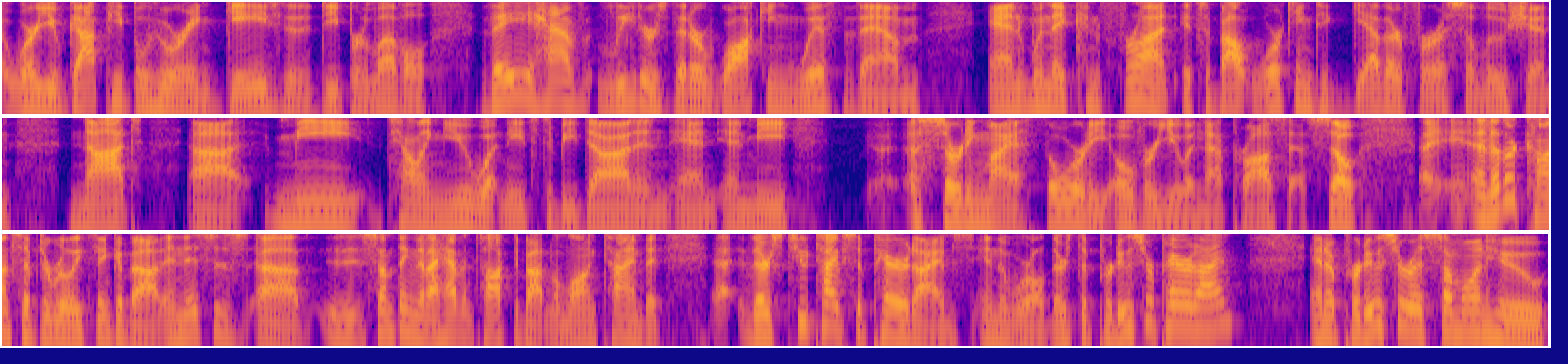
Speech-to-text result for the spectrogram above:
where you've got people who are engaged at a deeper level they have leaders that are walking with them and when they confront it's about working together for a solution not uh, me telling you what needs to be done and and and me asserting my authority over you in that process. So, uh, another concept to really think about, and this is, uh, is something that I haven't talked about in a long time, but uh, there's two types of paradigms in the world. There's the producer paradigm, and a producer is someone who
